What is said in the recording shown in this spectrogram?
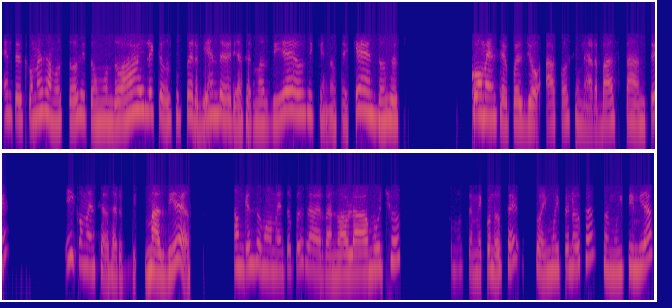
Entonces comenzamos todos y todo el mundo, ay, le quedó súper bien, debería hacer más videos y que no sé qué. Entonces comencé pues yo a cocinar bastante y comencé a hacer más videos. Aunque en su momento pues la verdad no hablaba mucho, como usted me conoce, soy muy penosa, soy muy tímida.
